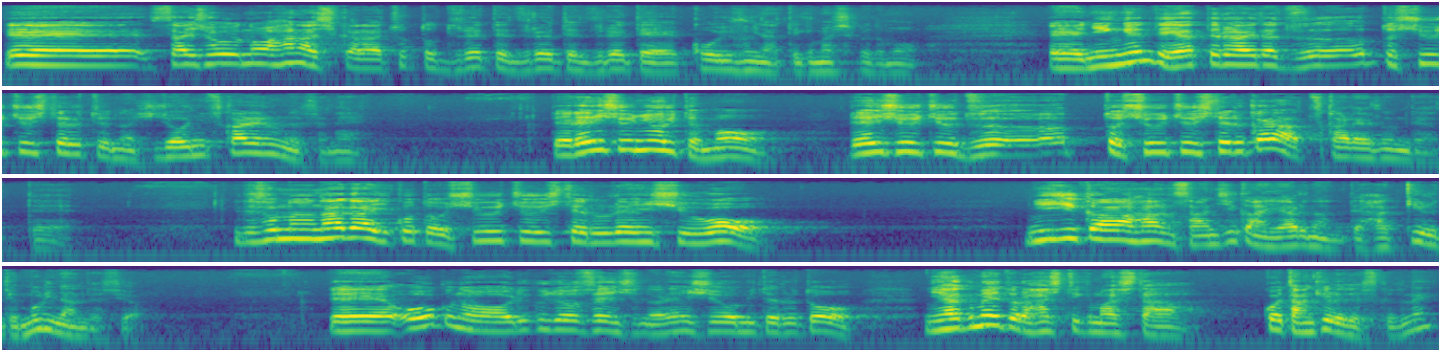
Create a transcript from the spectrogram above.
で、最初の話からちょっとずれてずれてずれてこういうふうになってきましたけども、えー、人間でやってる間ずっと集中してるっていうのは非常に疲れるんですよね。で、練習においても練習中ずっと集中してるから疲れるんであって、でその長いことを集中してる練習を2時間半3時間やるなんてはっきり言って無理なんですよ。で多くの陸上選手の練習を見てると 200m 走ってきました。これ短距離ですけどね。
